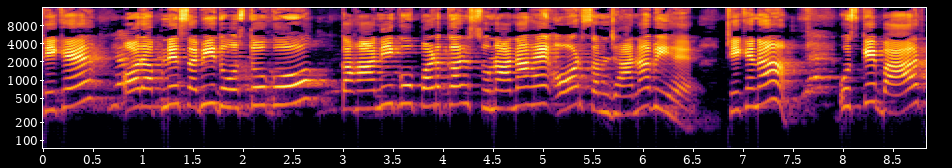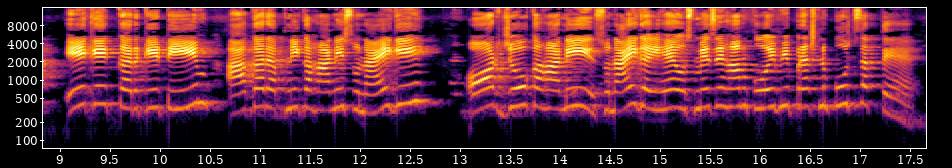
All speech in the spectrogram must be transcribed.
ठीक है? और अपने सभी दोस्तों को कहानी को पढ़कर सुनाना है और समझाना भी है। ठीक है ना? उसके बाद एक एक करके टीम आकर अपनी कहानी सुनाएगी और जो कहानी सुनाई गई है, उसमें से हम कोई भी प्रश्न पूछ सकते हैं।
